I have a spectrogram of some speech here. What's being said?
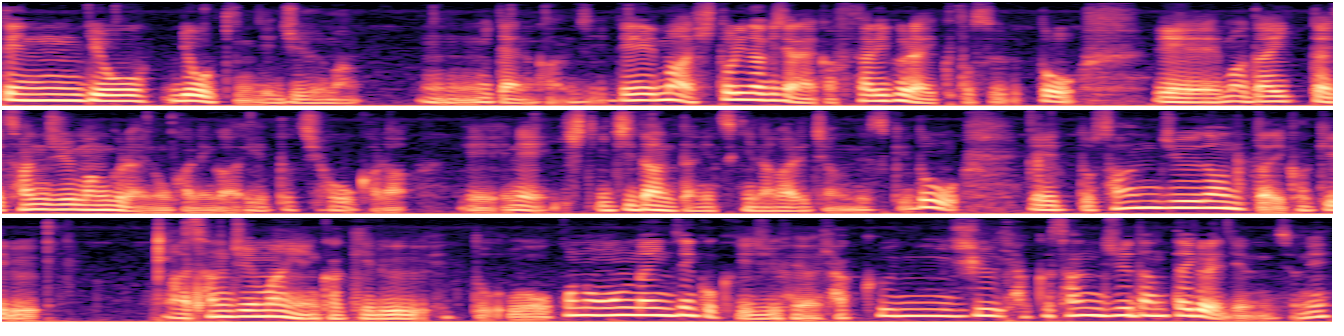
店料料金で10万。うん、みたいな感じでまあ1人だけじゃないか2人ぐらい行くとすると、えー、まあ大体30万ぐらいのお金が、えー、と地方から、えーね、1団体につき流れちゃうんですけど、えー、と30団体かけるあ30万円かける、えっと、このオンライン全国移住フェア120、130団体ぐらい出るんですよね。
